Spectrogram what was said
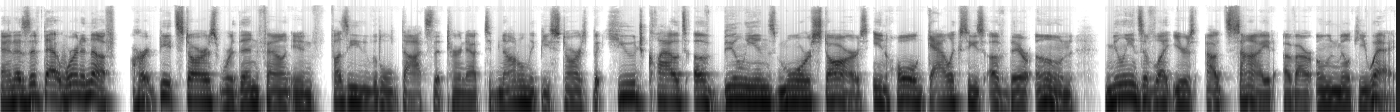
and as if that weren't enough, heartbeat stars were then found in fuzzy little dots that turned out to not only be stars, but huge clouds of billions more stars in whole galaxies of their own, millions of light years outside of our own Milky Way.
